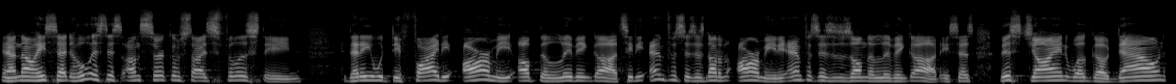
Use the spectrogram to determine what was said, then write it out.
And now he said, Who is this uncircumcised Philistine that he would defy the army of the living God. See, the emphasis is not an army, the emphasis is on the living God. He says, This giant will go down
